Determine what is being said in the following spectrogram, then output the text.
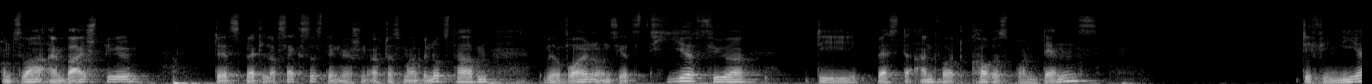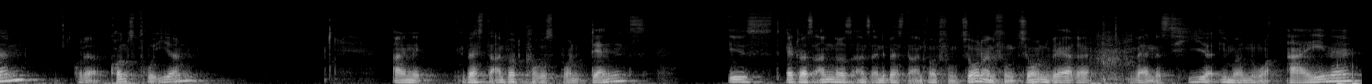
Und zwar ein Beispiel des Battle of Sexes, den wir schon öfters mal benutzt haben. Wir wollen uns jetzt hier für die beste Antwort Korrespondenz definieren oder konstruieren. Eine beste Antwort Korrespondenz ist etwas anderes als eine beste Antwort Funktion. Eine Funktion wäre, wenn es hier immer nur eine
